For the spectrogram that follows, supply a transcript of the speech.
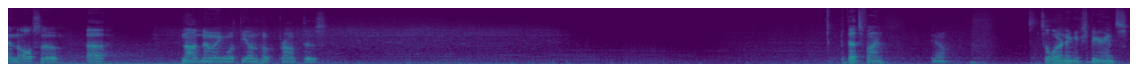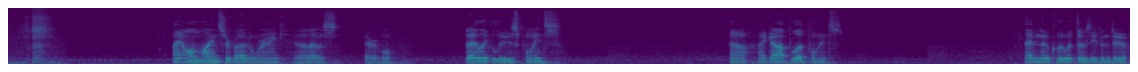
And also, uh, not knowing what the unhook prompt is. But that's fine, you know? It's a learning experience. My online survival rank. Oh, that was terrible. Did I, like, lose points? No, I got blood points. I have no clue what those even do.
